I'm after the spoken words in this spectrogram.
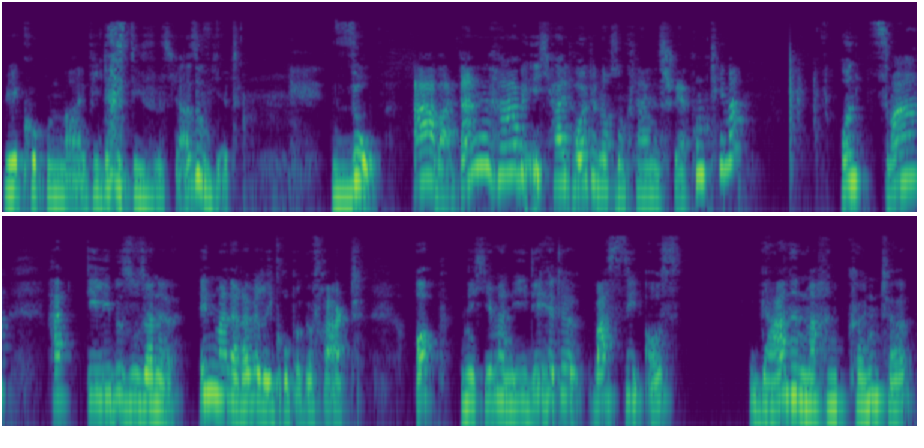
wir gucken mal, wie das dieses Jahr so wird. So, aber dann habe ich halt heute noch so ein kleines Schwerpunktthema. Und zwar hat die liebe Susanne in meiner Reverie-Gruppe gefragt, ob nicht jemand eine Idee hätte, was sie aus Garnen machen könnte,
